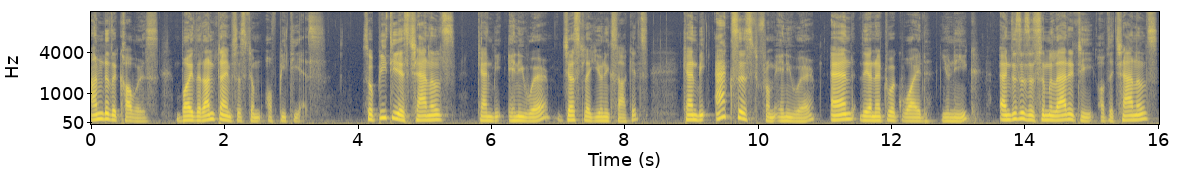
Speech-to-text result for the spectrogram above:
under the covers by the runtime system of PTS. So PTS channels can be anywhere, just like Unix sockets, can be accessed from anywhere, and they are network wide unique. And this is a similarity of the channels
